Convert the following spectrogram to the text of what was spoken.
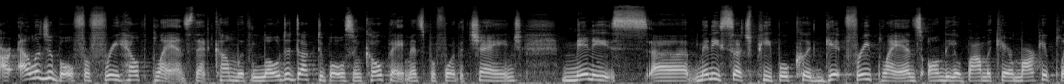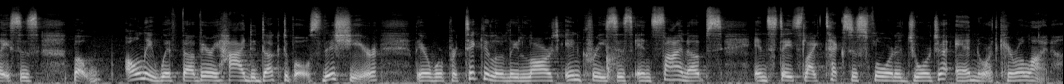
are eligible for free health plans that come with low deductibles and copayments before the change. Many, uh, many such people could get free plans on the Obamacare marketplaces, but only with uh, very high deductibles. This year, there were particularly large increases in signups in states like Texas, Florida, Georgia, and North Carolina.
